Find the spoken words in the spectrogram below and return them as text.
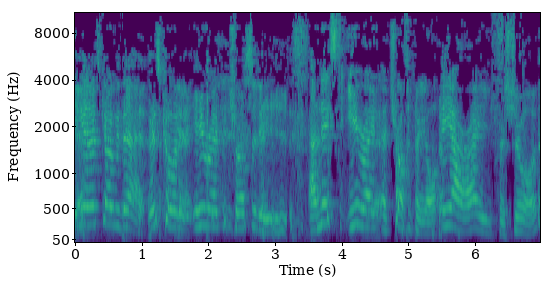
yeah. let's go with that. Let's call it an Yeah. ear rape atrocity. Our next ear rape Yeah. atrocity, or ERA for short.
